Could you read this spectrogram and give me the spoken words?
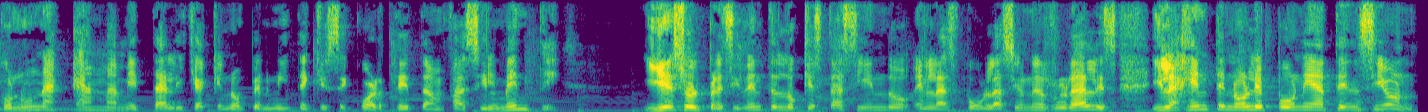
con una cama metálica que no permite que se cuarte tan fácilmente. Y eso el presidente es lo que está haciendo en las poblaciones rurales y la gente no le pone atención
